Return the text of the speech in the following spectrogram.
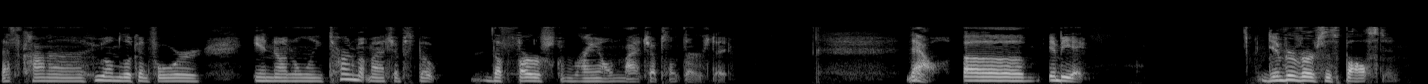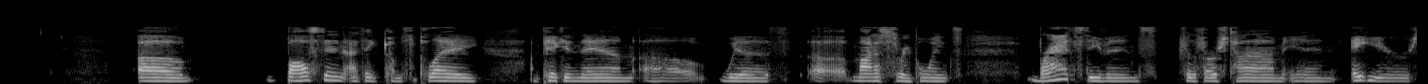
that's kind of who I'm looking for in not only tournament matchups, but the first round matchups on Thursday. Now, uh, NBA. Denver versus Boston. Uh, Boston, I think, comes to play. I'm picking them uh, with uh, minus three points. Brad Stevens, for the first time in eight years,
